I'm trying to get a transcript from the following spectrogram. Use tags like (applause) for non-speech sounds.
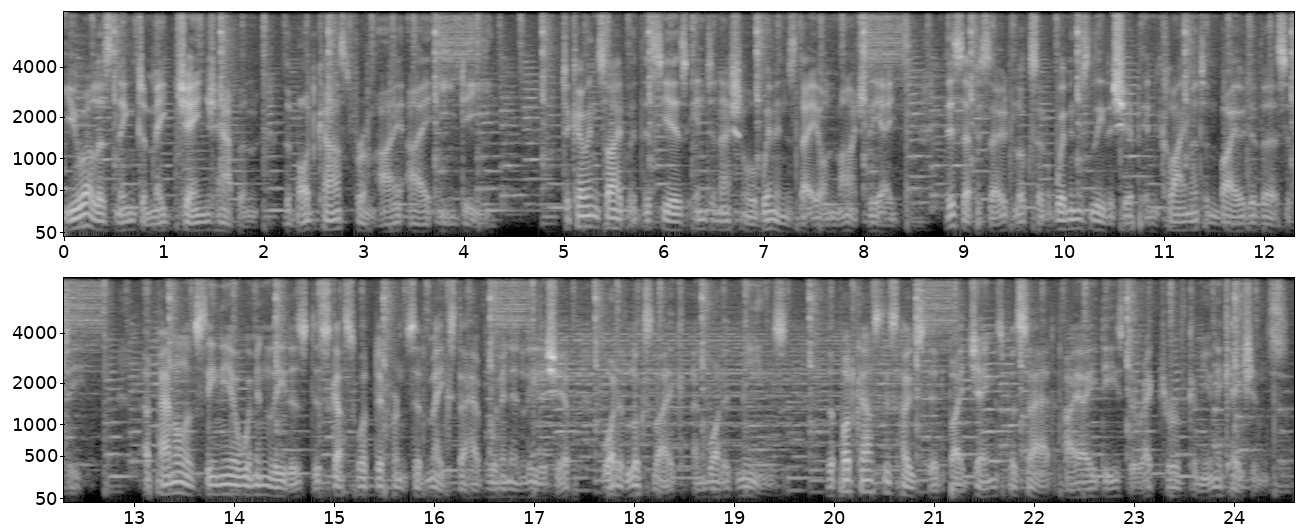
You are listening to Make Change Happen, the podcast from IIED. To coincide with this year's International Women's Day on March the 8th, this episode looks at women's leadership in climate and biodiversity. A panel of senior women leaders discuss what difference it makes to have women in leadership, what it looks like, and what it means. The podcast is hosted by James Persad, IIED's Director of Communications.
